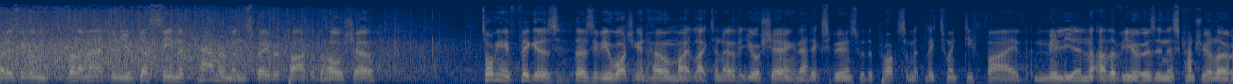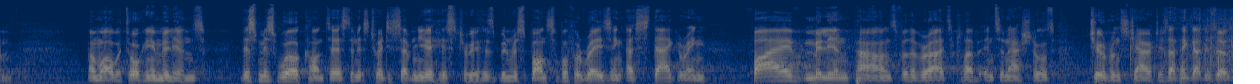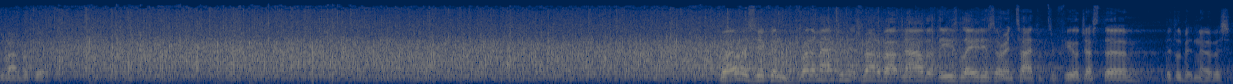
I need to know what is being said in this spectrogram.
Well, as you can well imagine, you've just seen the cameraman's favourite part of the whole show. Talking of figures, those of you watching at home might like to know that you're sharing that experience with approximately 25 million other viewers in this country alone. And while we're talking in millions, this Miss World contest in its 27-year history has been responsible for raising a staggering £5 million for the Variety Club International's children's charities. I think that deserves a round of applause. Well, as you can well imagine, it's right about now that these ladies are entitled to feel just a little bit nervous.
